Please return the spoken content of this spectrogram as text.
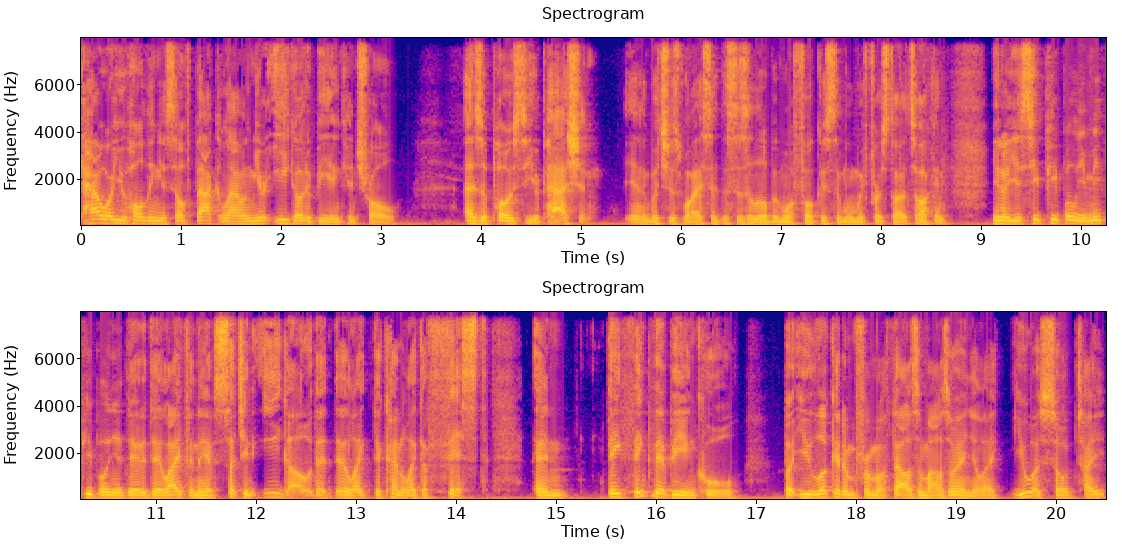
how are you holding yourself back, allowing your ego to be in control, as opposed to your passion? Know, which is why I said this is a little bit more focused than when we first started talking. You know, you see people, you meet people in your day to day life, and they have such an ego that they're like they're kind of like a fist, and they think they're being cool, but you look at them from a thousand miles away, and you're like, you are so uptight.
